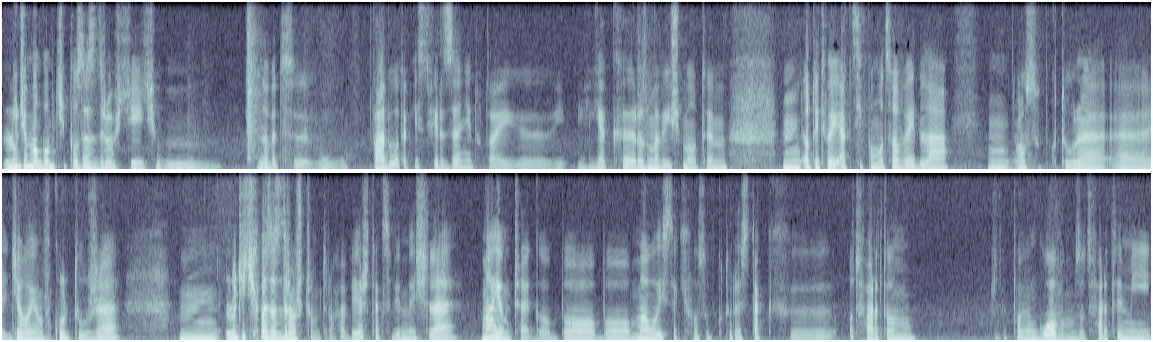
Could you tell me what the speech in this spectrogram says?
ludzie mogą ci pozazdrościć nawet y, padło takie stwierdzenie tutaj, y, jak rozmawialiśmy o tym, mm, o tej twojej akcji pomocowej dla mm, osób, które e, działają w kulturze. Mm, ludzie ci chyba zazdroszczą trochę, wiesz, tak sobie myślę. Mają czego, bo, bo mało jest takich osób, które z tak y, otwartą że tak powiem, głową, z, otwartymi,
